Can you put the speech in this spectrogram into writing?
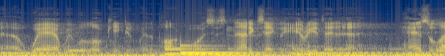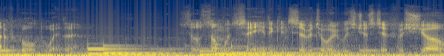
uh, where we were located, where the park was, is not exactly an area that uh, has a lot of cold weather. So some would say the conservatory was just for show.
